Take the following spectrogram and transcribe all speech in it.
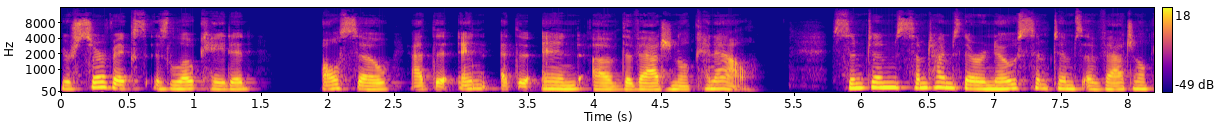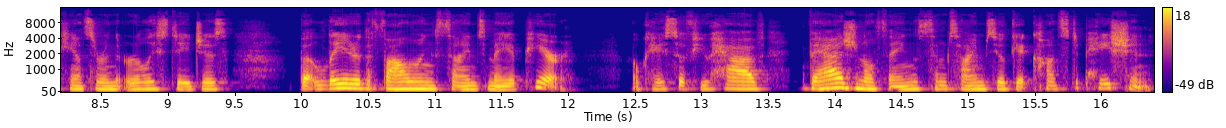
Your cervix is located also at the end, at the end of the vaginal canal. Symptoms, sometimes there are no symptoms of vaginal cancer in the early stages, but later the following signs may appear. Okay, so if you have vaginal things, sometimes you'll get constipation.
